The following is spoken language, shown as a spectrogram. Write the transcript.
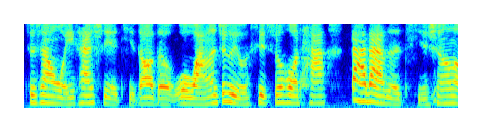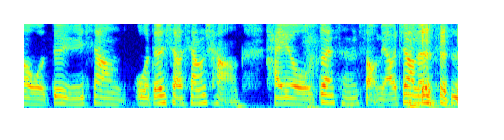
就像我一开始也提到的，我玩了这个游戏之后，它大大的提升了我对于像我的小香肠还有断层扫描这样的词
